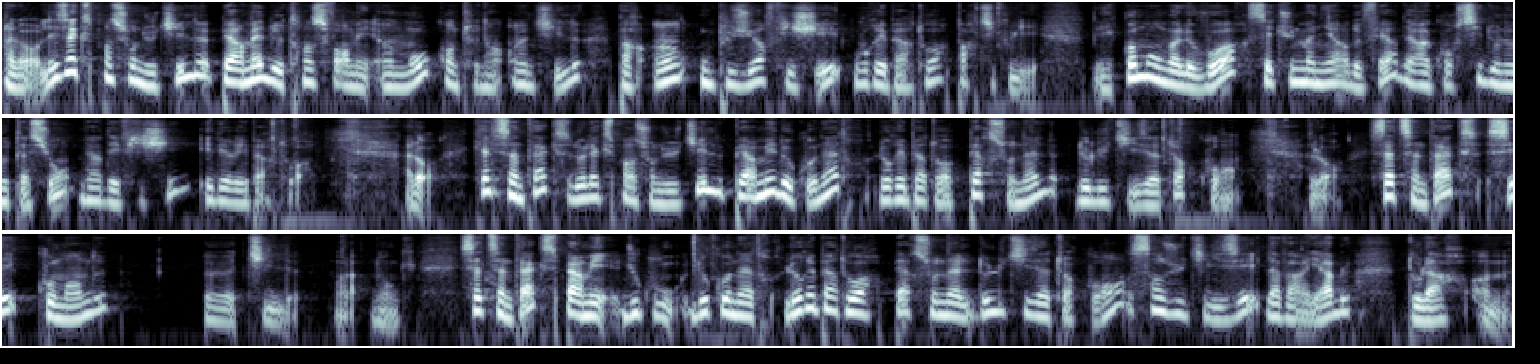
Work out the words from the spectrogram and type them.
Alors, les expansions d'utile permettent de transformer un mot contenant un tilde par un ou plusieurs fichiers ou répertoires particuliers. Et comme on va le voir, c'est une manière de faire des raccourcis de notation vers des fichiers et des répertoires. Alors, quelle syntaxe de l'expansion d'utile permet de connaître le répertoire personnel de l'utilisateur courant? Alors, cette syntaxe, c'est commande euh, tilde. Voilà. Donc cette syntaxe permet du coup de connaître le répertoire personnel de l'utilisateur courant sans utiliser la variable $home.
